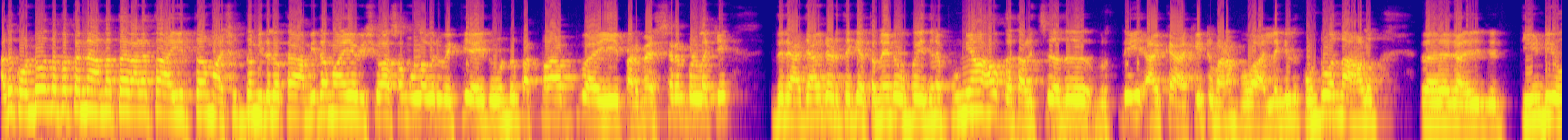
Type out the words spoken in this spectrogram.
അത് കൊണ്ടുവന്നപ്പോൾ തന്നെ അന്നത്തെ കാലത്ത് അയിത്തം അശുദ്ധം ഇതിലൊക്കെ അമിതമായ വിശ്വാസമുള്ള ഒരു വ്യക്തി ആയതുകൊണ്ട് പത്മനാഭ ഈ പരമേശ്വരൻ പിള്ളയ്ക്ക് ഇത് രാജാവിന്റെ അടുത്തേക്ക് എത്തുന്നതിന് മുമ്പ് ഇതിനെ പുണ്യാഹമൊക്കെ തളിച്ച് അത് വൃത്തി ഒക്കെ ആക്കിയിട്ട് വേണം പോവാ. അല്ലെങ്കിൽ കൊണ്ടുവന്ന ആളും തീണ്ടിയോ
